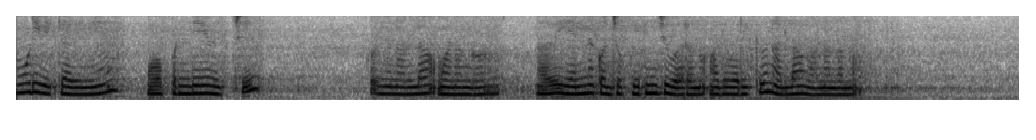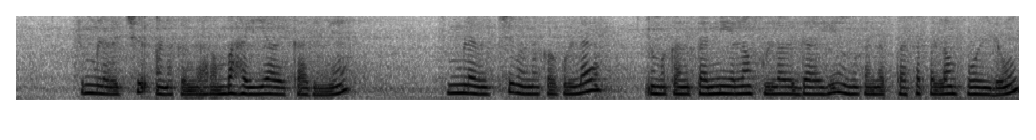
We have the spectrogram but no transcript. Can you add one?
மூடி வைக்காதீங்க. ஓப்பன்லேயே வச்சு கொஞ்சம் நல்லா வணங்கணும். அதாவது எண்ணெய் கொஞ்சம் பிரிஞ்சு வரணும். அது வரைக்கும் நல்லா வணங்கணும். சிம்மில் வச்சு வணக்குங்க. ரொம்ப ஹையாக வைக்காதீங்க. சிம்மில் வச்சு வணக்கக்குள்ளே நமக்கு அந்த தண்ணியெல்லாம் ஃபுல்லாக இதாகி நமக்கு அந்த கசப்பெல்லாம் போயிடும்.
